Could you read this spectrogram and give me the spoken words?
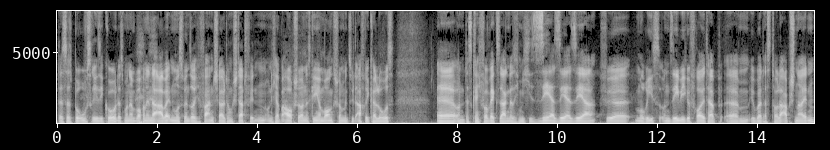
Das ist das Berufsrisiko, dass man am Wochenende arbeiten muss, wenn solche Veranstaltungen stattfinden. Und ich habe auch schon, es ging ja morgens schon mit Südafrika los. Äh, und das kann ich vorweg sagen, dass ich mich sehr, sehr, sehr für Maurice und Sebi gefreut habe ähm, über das tolle Abschneiden.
